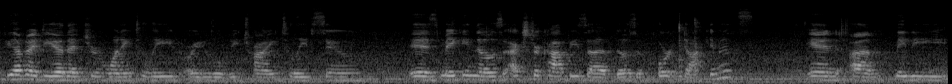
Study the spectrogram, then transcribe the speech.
if you have an idea that you're wanting to leave or you will be trying to leave soon, is making those extra copies of those important documents and um, maybe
